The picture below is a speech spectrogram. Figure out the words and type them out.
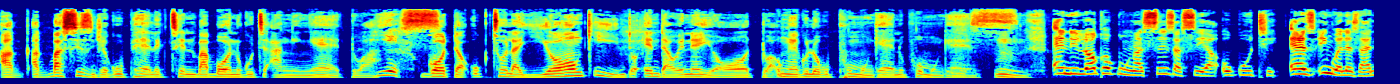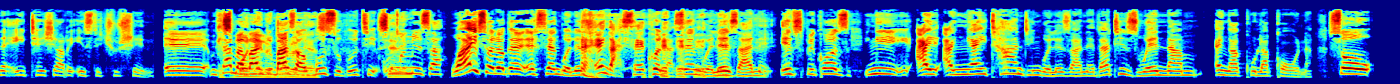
akubasizi nje kuphela ekutheni babone ukuthi angingedwa yes. kodwa ukuthola yonke into endaweni eyodwa ungeke lokuphuma ungena uphuma ungena yes. mm. and lokho kungasiza siya ukuthi as ingwelezana a tertiary institution eh mhlawumbe abantu bazawubuza ukuthi uncimisa why soloke esengweleza engasekho nasengwelezane? It's because ngi ngiyayithanda ingwelezane. That is where nam engakhula khona. So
